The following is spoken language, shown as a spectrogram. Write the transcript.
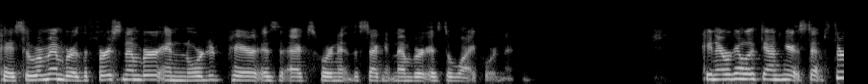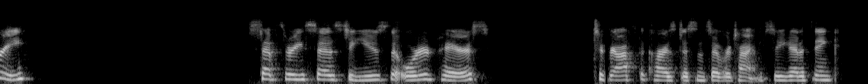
Okay, so remember the first number in an ordered pair is the x coordinate, the second number is the y coordinate. Okay, now we're going to look down here at step three. Step three says to use the ordered pairs to graph the car's distance over time. So you got to think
